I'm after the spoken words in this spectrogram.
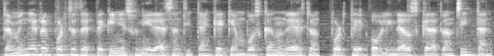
También hay reportes de pequeñas unidades antitanque que emboscan unidades de transporte o blindados que la transitan.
